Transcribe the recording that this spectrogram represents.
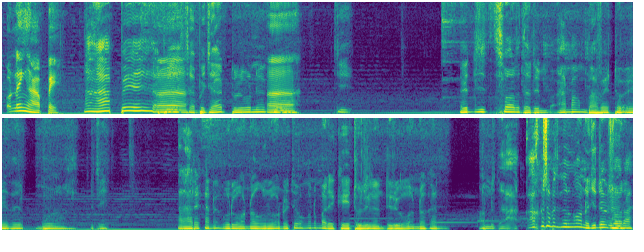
Oh, ning HP. nah HP Ah. HP, jadul kan itu Ah. jadi suara dari emang mbah wedok itu Bu. jadi alat kan ngurung ngurung cuma ngono mari kayak dulu di rumah kan Anu, aku sempat ngono jadi suara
